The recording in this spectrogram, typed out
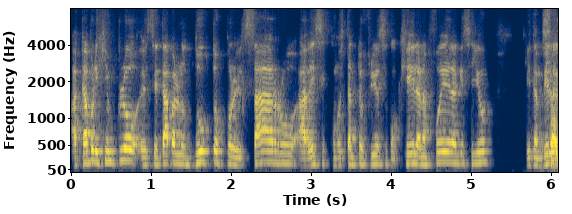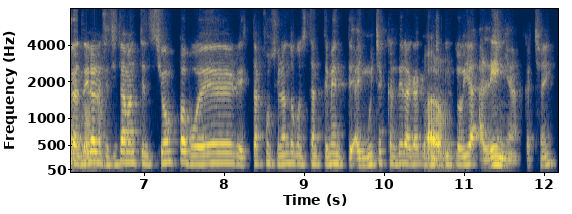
acá, por ejemplo, eh, se tapan los ductos por el sarro, a veces, como es tanto frío, se congelan afuera, qué sé yo. Y también la Exacto. caldera necesita mantención para poder estar funcionando constantemente. Hay muchas calderas acá que Claro. funcionan todavía a leña, ¿cachai?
